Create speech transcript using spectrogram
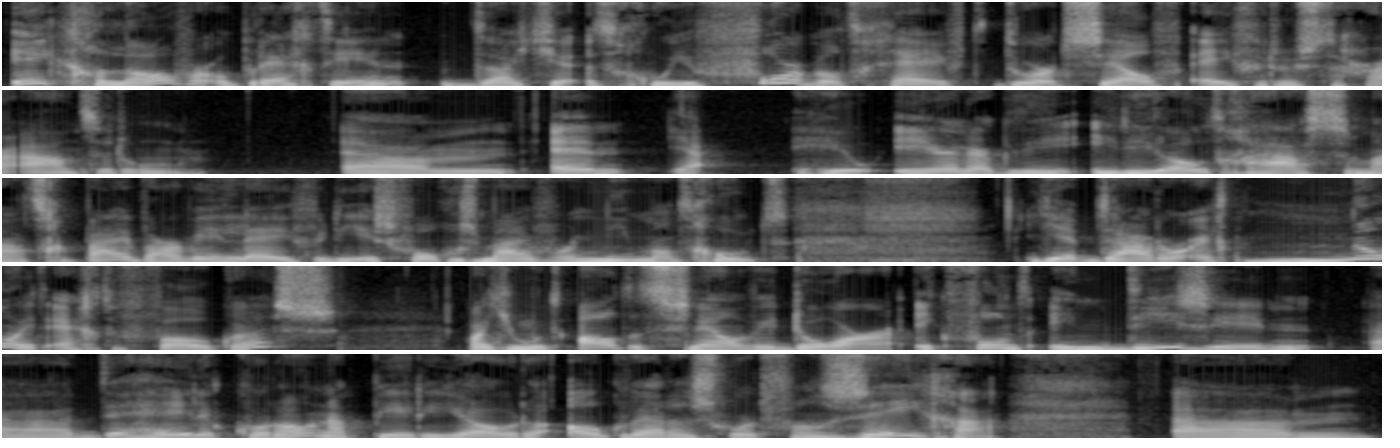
Ik geloof er oprecht in dat je het goede voorbeeld geeft door het zelf even rustiger aan te doen. Ehm, en ja, heel eerlijk, die idioot gehaaste maatschappij waar we in leven, die is volgens mij voor niemand goed. Je hebt daardoor echt nooit echt focus. Want je moet altijd snel weer door. Ik vond in die zin uh, de hele coronaperiode ook wel een soort van zegen. Um,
